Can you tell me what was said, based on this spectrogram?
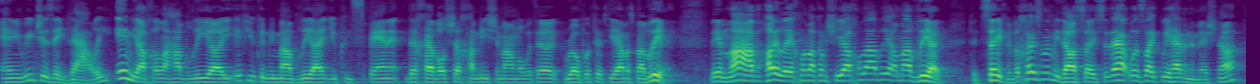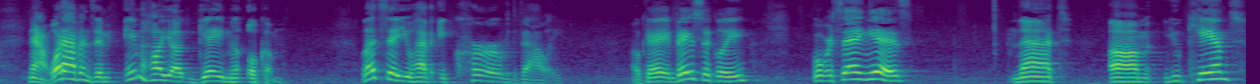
and he reaches a valley. If you can be mavliya, you can span it the with a rope of 50 amas mavliya. So that was like we had in the Mishnah. Now, what happens in imhaya gay me'ukam? Let's say you have a curved valley. Okay, basically, what we're saying is that um, you can't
